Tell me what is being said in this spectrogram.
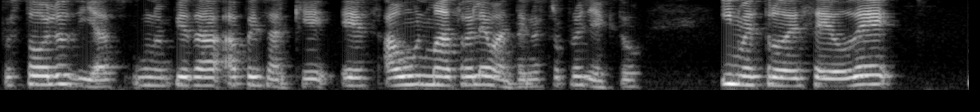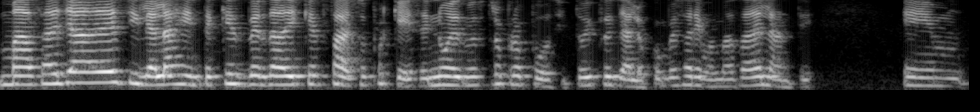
pues todos los días uno empieza a pensar que es aún más relevante nuestro proyecto y nuestro deseo de más allá de decirle a la gente que es verdad y que es falso, porque ese no es nuestro propósito y pues ya lo conversaremos más adelante, em,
